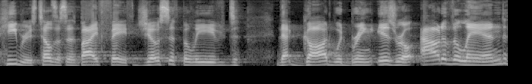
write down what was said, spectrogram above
Hebrews tells us that by faith, Joseph believed that God would bring Israel out of the land,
